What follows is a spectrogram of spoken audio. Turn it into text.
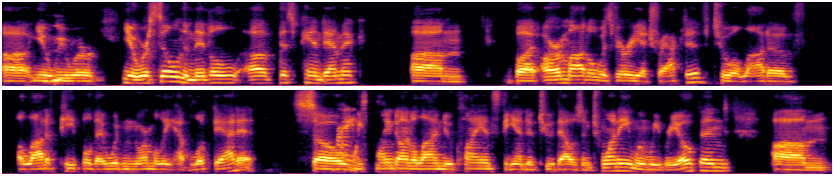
Uh, you know, mm-hmm. we were you know we're still in the middle of this pandemic, Um, but our model was very attractive to a lot of a lot of people that wouldn't normally have looked at it. So right. we signed on a lot of new clients the end of 2020 when we reopened. Um,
